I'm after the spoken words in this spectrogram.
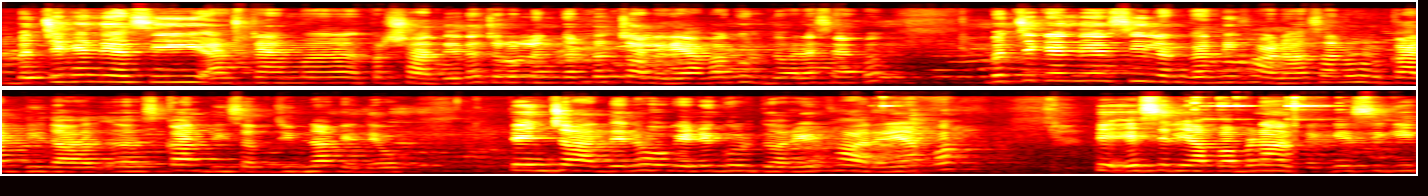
ਬੱਚੇ ਕਹਿੰਦੇ ਅਸੀਂ ਇਸ ਟਾਈਮ ਪ੍ਰਸ਼ਾਦੇ ਦਾ, ਚਲੋ ਲੰਗਰ ਤਾਂ ਚੱਲ ਰਿਹਾ ਵਾ ਗੁਰਦੁਆਰਾ ਸਾਹਿਬ। ਬੱਚੇ ਕਹਿੰਦੇ ਅਸੀਂ ਲੰਗਰ ਨਹੀਂ ਖਾਣਾ, ਸਾਨੂੰ ਹੁਣ ਘਰ ਦੀ ਦਾਲ ਘਰ ਦੀ ਸਬਜ਼ੀ ਬਣਾ ਕੇ ਦਿਓ। ਤਿੰਨ ਚਾਰ ਦਿਨ ਹੋ ਗਏ ਨੇ ਗੁਰਦੁਆਰੇ ਖਾ ਰਹੇ ਆ ਆਪਾਂ। ਤੇ ਇਸ ਲਈ ਆਪਾਂ ਬਣਾਉਣ ਲੱਗੇ ਸੀਗੇ,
